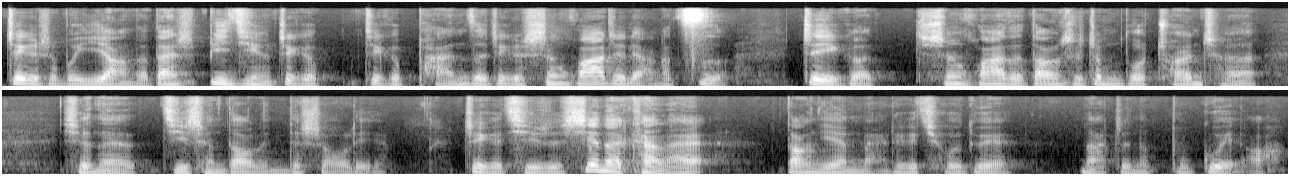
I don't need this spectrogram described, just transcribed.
这个是不一样的，但是毕竟这个这个盘子，这个申花这两个字，这个申花的当时这么多传承，现在继承到了你的手里。这个其实现在看来，当年买这个球队那真的不贵啊。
